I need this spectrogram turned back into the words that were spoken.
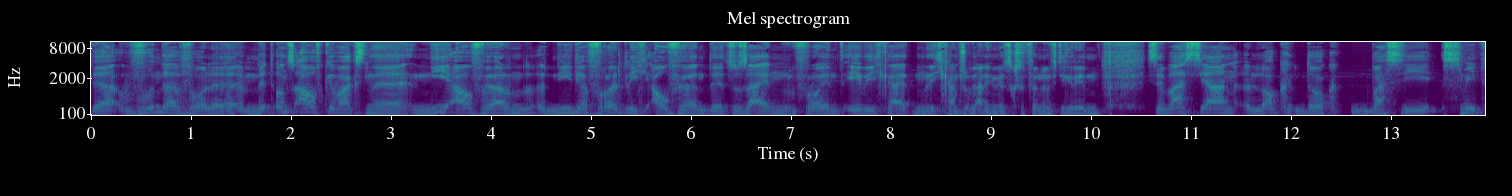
der wundervolle, mit uns aufgewachsene, nie aufhören, nie der freundlich aufhörende zu sein, Freund Ewigkeiten, ich kann schon gar nicht mehr vernünftig reden, Sebastian Lockdog Bassi Smith.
